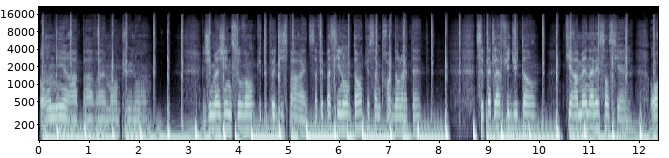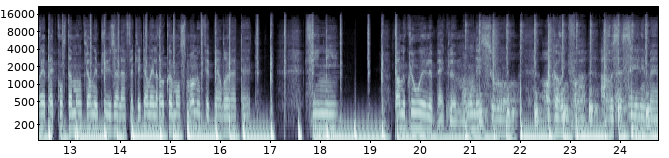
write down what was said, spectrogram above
On n'ira pas vraiment plus loin. J'imagine souvent que tout peut disparaître. Ça fait pas si longtemps que ça me trotte dans la tête. C'est peut-être la fuite du temps qui ramène à l'essentiel. On répète constamment que l'heure n'est plus à la fête. L'éternel recommencement nous fait perdre la tête. Fini par nous clouer le bec, le monde est sourd. Encore une fois, à ressasser les mêmes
